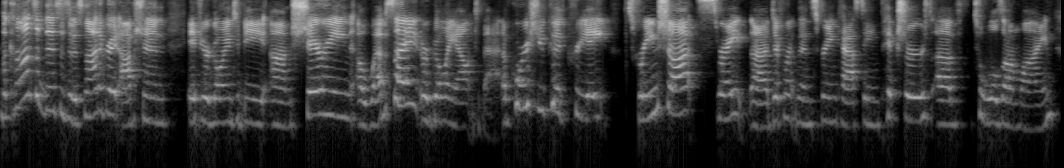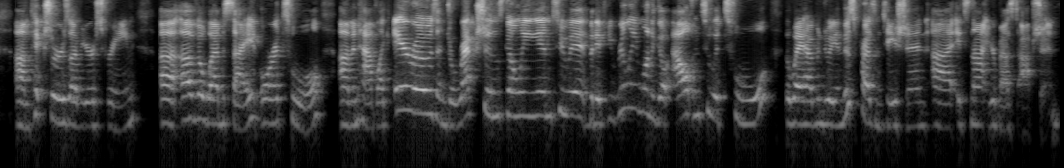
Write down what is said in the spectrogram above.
the cons of this is that it's not a great option if you're going to be um, sharing a website or going out to that. Of course, you could create screenshots, right? Uh, different than screencasting, pictures of tools online, um, pictures of your screen. Uh, of a website or a tool um, and have like arrows and directions going into it. But if you really want to go out into a tool, the way I've been doing in this presentation, uh, it's not your best option.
